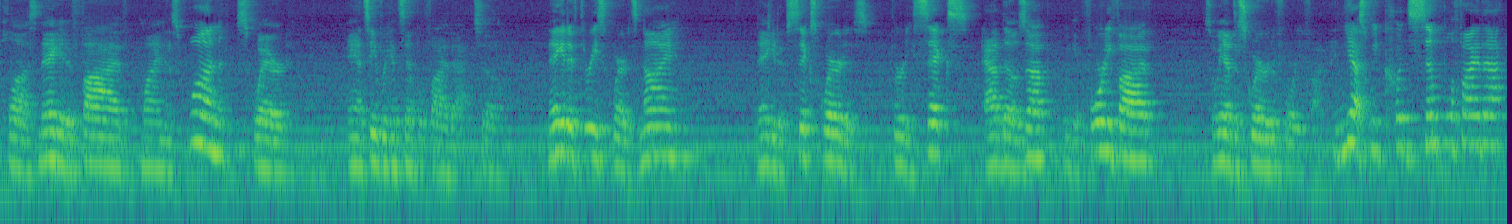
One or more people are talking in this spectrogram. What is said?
plus negative 5 minus 1 squared. And see if we can simplify that. So negative 3 squared is 9. Negative 6 squared is 36. Add those up, we get 45. So we have the square root of 45. And yes, we could simplify that,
